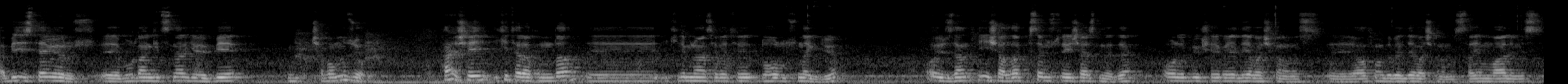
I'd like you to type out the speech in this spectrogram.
"Ya biz istemiyoruz, e, buradan gitsinler gibi bir çabamız yok. Her şey iki tarafında e, ikili münasebeti doğrultusunda gidiyor. O yüzden inşallah kısa bir süre içerisinde de orada Büyükşehir Belediye Başkanımız, e, Altınordu Belediye Başkanımız, Sayın Valimiz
